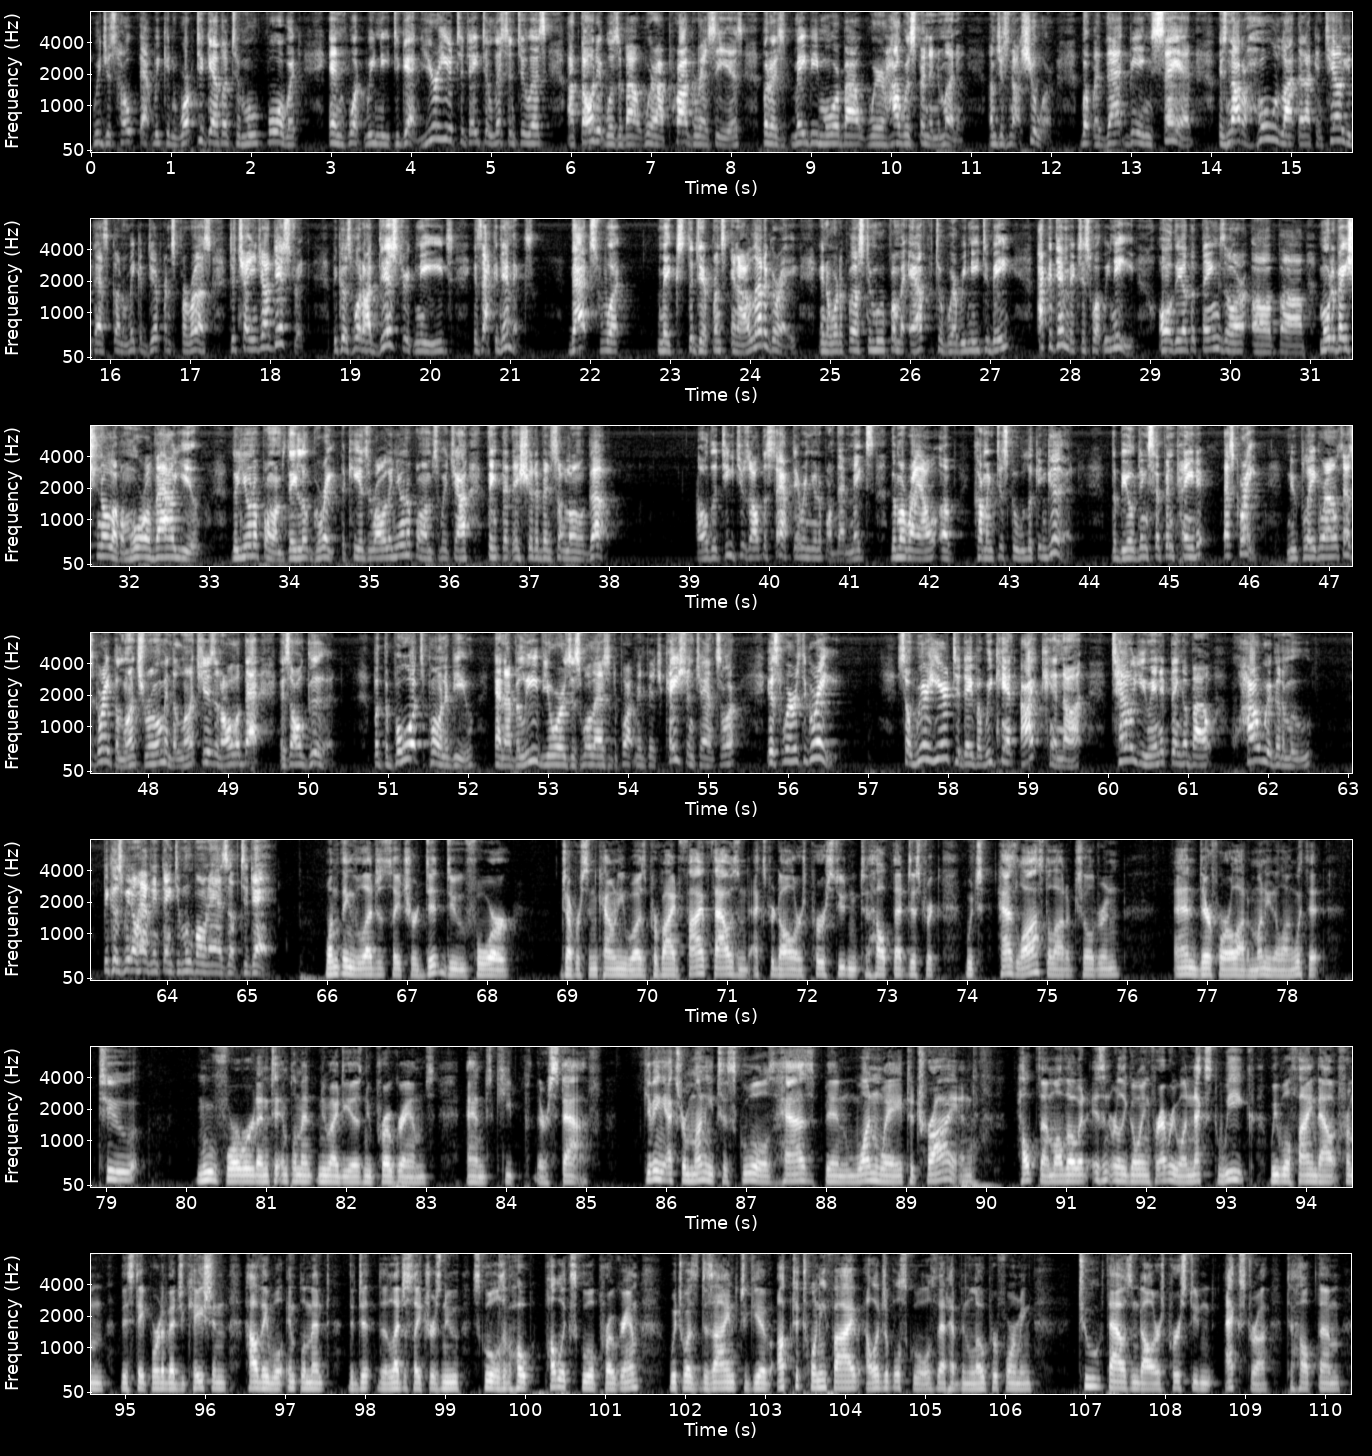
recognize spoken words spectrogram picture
We just hope that we can work together to move forward in what we need to get. You're here today to listen to us. I thought it was about where our progress is, but it's maybe more about where how we're spending the money. I'm just not sure. But with that being said, there's not a whole lot that I can tell you that's going to make a difference for us to change our district. Because what our district needs is academics. That's what makes the difference in our letter grade. In order for us to move from an F to where we need to be, academics is what we need. All the other things are of uh, motivational, of a moral value The uniforms, they look great. The kids are all in uniforms, which I think that they should have been so long ago. All the teachers, all the staff, they're in uniform. That makes the morale of coming to school looking good. The buildings have been painted. That's great. New playgrounds, that's great. The lunchroom and the lunches and all of that is all good. But the board's point of view, and I believe yours as well as the Department of Education Chancellor, is where's the grade? So we're here today, but we can't, I cannot tell you anything about how we're going to move because we don't have anything to move on as of today. One thing the legislature did do for Jefferson County was provide 5000 extra dollars per student to help that district which has lost a lot of children and therefore a lot of money along with it to move forward and to implement new ideas, new programs and keep their staff. Giving extra money to schools has been one way to try and help them, although it isn't really going for everyone. Next week, we will find out from the State Board of Education how they will implement the, the legislature's new Schools of Hope public school program, which was designed to give up to 25 eligible schools that have been low performing $2,000 per student extra to help them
